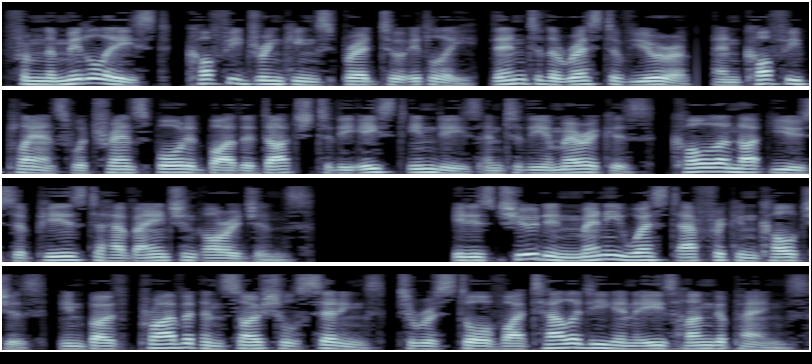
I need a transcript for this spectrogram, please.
From the Middle East, coffee drinking spread to Italy, then to the rest of Europe, and coffee plants were transported by the Dutch to the East Indies and to the Americas. Cola nut use appears to have ancient origins. It is chewed in many West African cultures, in both private and social settings, to restore vitality and ease hunger pangs.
